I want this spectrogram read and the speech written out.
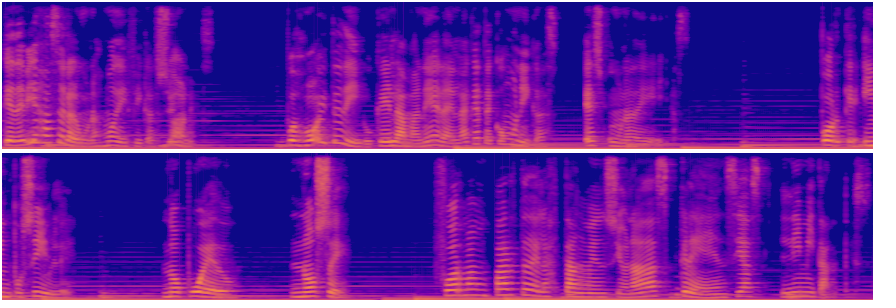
que debías hacer algunas modificaciones pues hoy te digo que la manera en la que te comunicas es una de ellas. Porque imposible, no puedo, no sé, forman parte de las tan mencionadas creencias limitantes.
